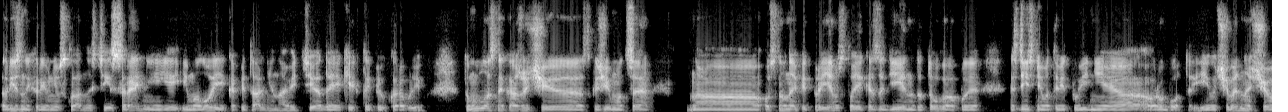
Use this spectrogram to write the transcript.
різних рівнів складності, і середньої, і малої, і капітальні, навіть е, деяких типів кораблів. Тому, власне кажучи, е, скажімо, це. Основне підприємство, яке задіяне до того, аби здійснювати відповідні е, роботи, і очевидно, що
